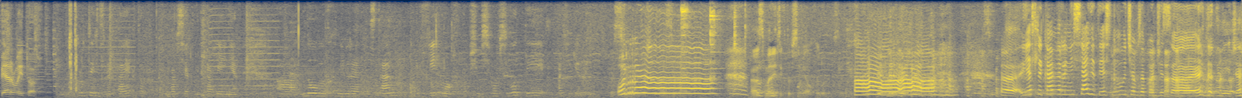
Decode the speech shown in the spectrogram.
Первый тост. крутых тебе проектов во всех направлениях, а, новых невероятных стран, фильмов, в общем, всего-всего. Ты офигенный. Ура! Э, Смотрите, кто в семье алкоголик. Э, Если камера не сядет, я сниму, чем закончится этот вечер.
